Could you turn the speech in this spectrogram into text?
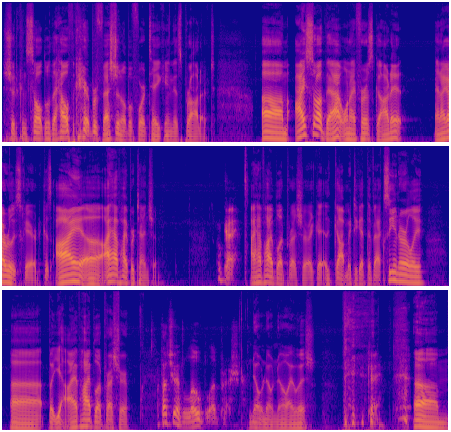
should consult with a healthcare professional before taking this product. Um, I saw that when I first got it, and I got really scared because I uh, I have hypertension. okay. I have high blood pressure. It got- It got me to get the vaccine early, uh, but yeah, I have high blood pressure. I thought you had low blood pressure. No, no, no. I wish. Okay. Um,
